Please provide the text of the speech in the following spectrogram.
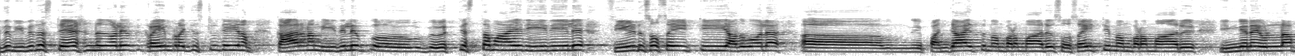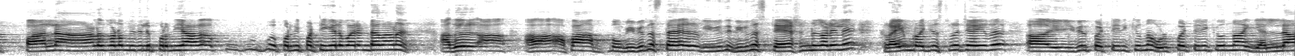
ഇത് വിവിധ സ്റ്റേഷനുകളിൽ ക്രൈം രജിസ്റ്റർ ചെയ്യണം. കാരണം ഇതിൽ വ്യത്യസ്തമായ രീതിയിൽ സീഡ് സൊസൈറ്റി അതുപോലെ പഞ്ചായത്ത് മെമ്പർമാർ സൊസൈറ്റി മെമ്പർമാർ ഇങ്ങനെയുള്ള പല ആളുകളും ഇതിൽ പ്രതിയാ പ്രതി പട്ടികയിൽ വരേണ്ടതാണ്. അത് അപ്പൊ വിവിധ സ്റ്റേ വിവിധ വിവിധ സ്റ്റേഷനുകളിൽ ക്രൈം രജിസ്റ്റർ ചെയ്ത് ഇതിൽപ്പെട്ടിരിക്കുന്ന ഉൾപ്പെട്ടിരിക്കുന്ന എല്ലാ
